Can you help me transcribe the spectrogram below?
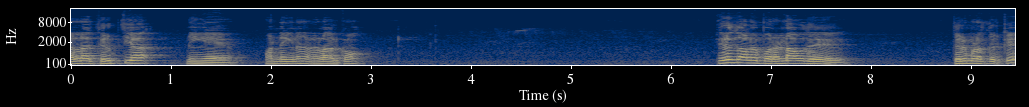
நல்லா திருப்தியாக நீங்கள் பண்ணிங்கன்னா நல்லாயிருக்கும். இருந்தாலும் இப்போ ரெண்டாவது திருமணத்திற்கு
